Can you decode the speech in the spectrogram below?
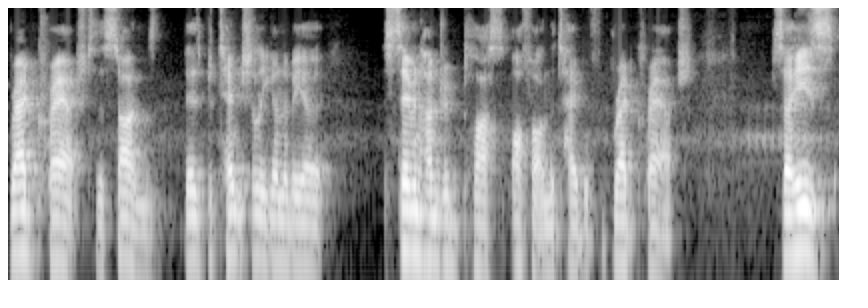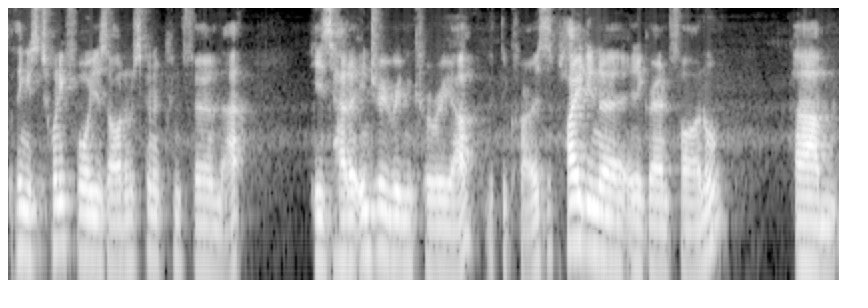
Brad Crouch to the Suns. There's potentially going to be a 700 plus offer on the table for Brad Crouch. So he's, I think he's 24 years old. I'm just going to confirm that. He's had an injury-ridden career with the Crows. He's played in a in a grand final. Um,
